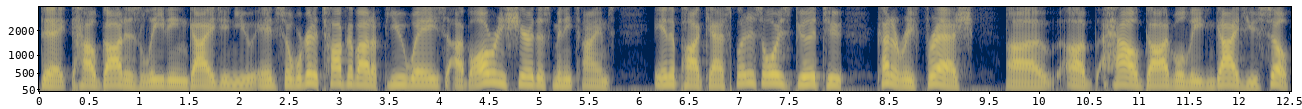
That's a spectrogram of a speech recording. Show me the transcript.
that how God is leading, guiding you. And so we're going to talk about a few ways. I've already shared this many times in the podcast, but it's always good to kind of refresh uh, uh, how God will lead and guide you. So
